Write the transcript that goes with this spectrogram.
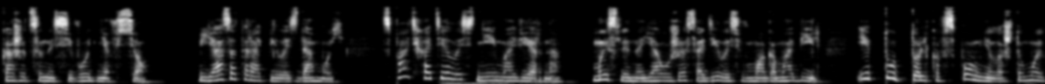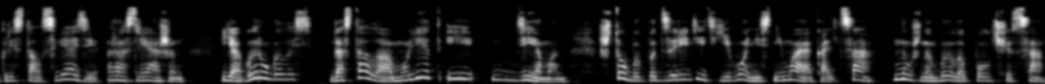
Кажется, на сегодня все. Я заторопилась домой. Спать хотелось неимоверно. Мысленно я уже садилась в магомобиль, и тут только вспомнила, что мой кристалл связи разряжен — я выругалась, достала амулет и... демон. Чтобы подзарядить его, не снимая кольца, нужно было полчаса.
